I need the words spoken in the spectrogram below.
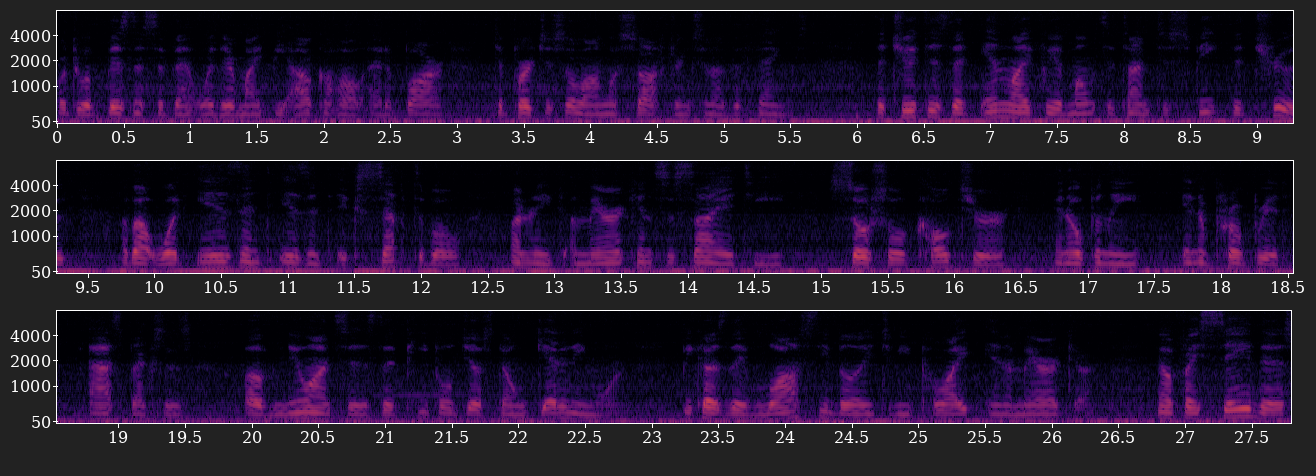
or to a business event where there might be alcohol at a bar to purchase along with soft drinks and other things. The truth is that in life we have moments of time to speak the truth about what is and isn't acceptable underneath American society, social culture, and openly inappropriate aspects of nuances that people just don't get anymore because they've lost the ability to be polite in America. Now, if I say this,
